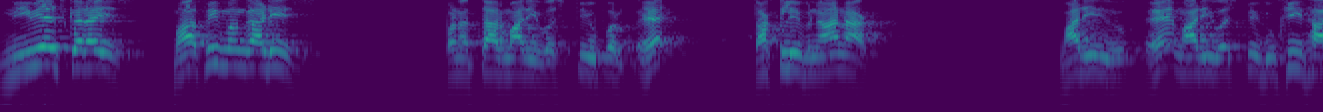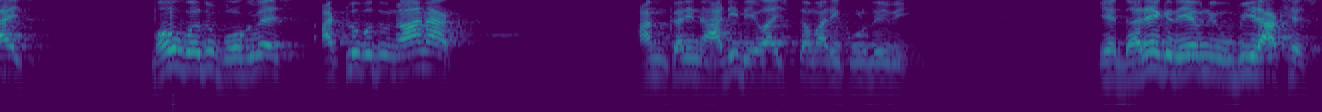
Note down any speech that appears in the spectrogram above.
નિવેજ કરાવીશ, માફી મંગાડીશ. પણ અત્યારે મારી વસ્તી ઉપર હે તકલીફ ના નાખ. મારી, હે, મારી વસ્તી દુખી થાય બહુ બધું ભોગવે છે. આટલું બધું ના નાખ. આમ કરીને આડી દેવાય છે તમારી કુળદેવી. એ દરેક દેવની ઊભી રાખે છે.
